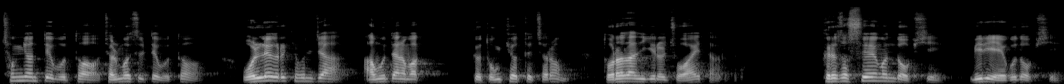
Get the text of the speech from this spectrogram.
청년 때부터 젊었을 때부터 원래 그렇게 혼자 아무 때나 막 그 동키호테처럼 돌아다니기를 좋아했다 그러더라고요. 그래서 수행원도 없이 미리 예고도 없이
